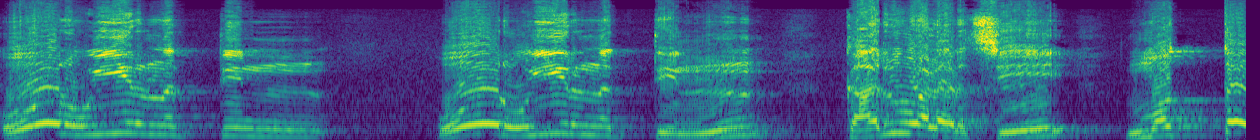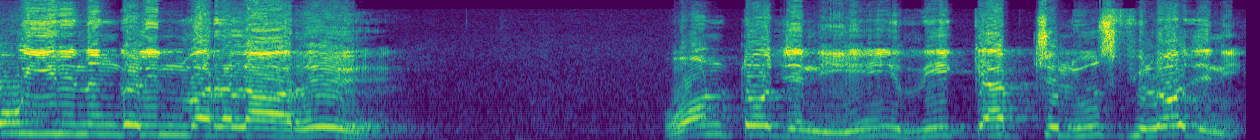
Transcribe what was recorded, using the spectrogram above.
ஓர் உயிரினத்தின் ஓர் உயிரினத்தின் கரு வளர்ச்சி மொத்த உயிரினங்களின் வரலாறு. ஓன்டோஜெனி ரீகேப்சுலூஸ் ஃபிலோஜெனி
